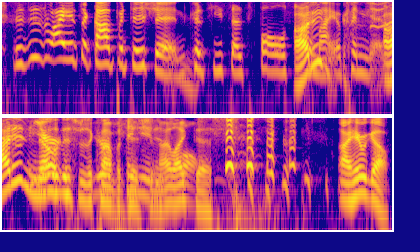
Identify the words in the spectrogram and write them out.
This is why it's a competition because he says false I in my didn't- opinion. I didn't know Your- this was a competition. I like false. this. All right, here we go.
